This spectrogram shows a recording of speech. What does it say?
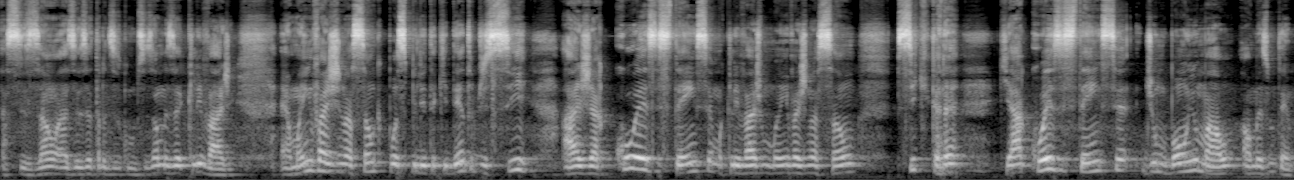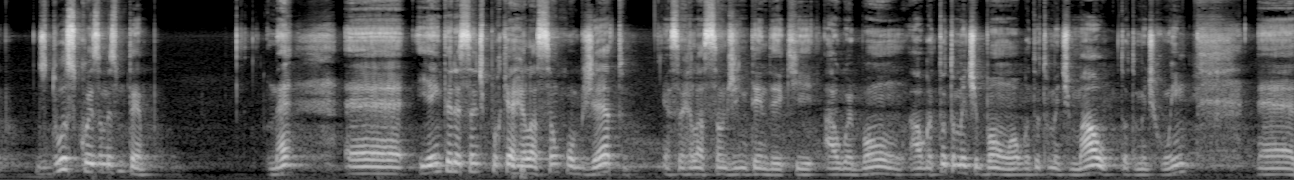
a cisão, às vezes é traduzido como cisão, mas é clivagem. É uma invaginação que possibilita que dentro de si haja coexistência, uma clivagem, uma invaginação psíquica, né? que é a coexistência de um bom e o um mal ao mesmo tempo. De duas coisas ao mesmo tempo. Né? É, e é interessante porque a relação com o objeto essa relação de entender que algo é bom, algo é totalmente bom, algo é totalmente mal, totalmente ruim, é,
